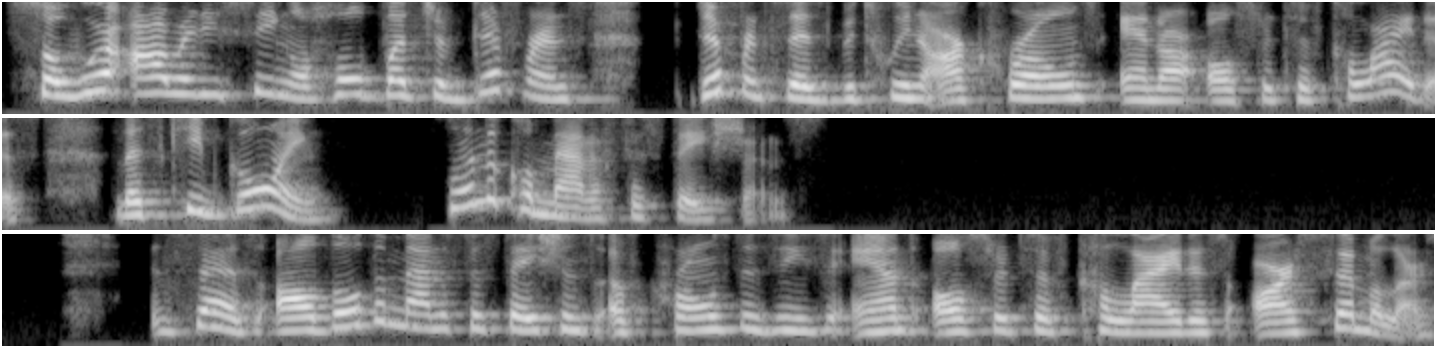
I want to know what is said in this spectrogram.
So we're already seeing a whole bunch of difference differences between our Crohn's and our ulcerative colitis. Let's keep going. Clinical manifestations. It says, although the manifestations of Crohn's disease and ulcerative colitis are similar,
